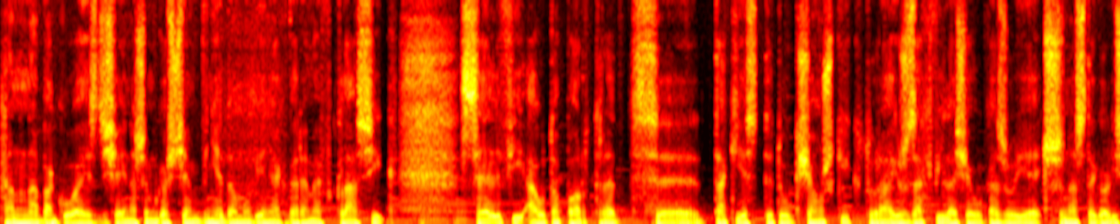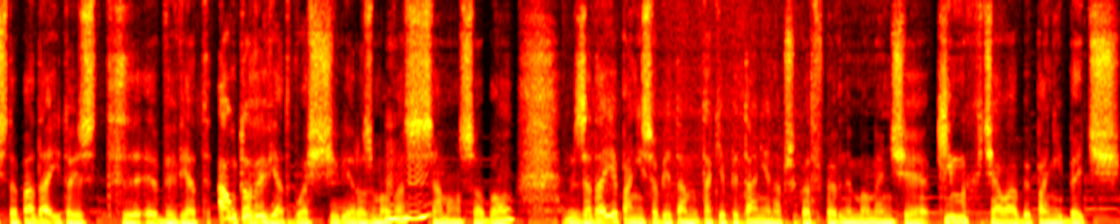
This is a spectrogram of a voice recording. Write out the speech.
Hanna Bakuła jest dzisiaj naszym gościem w Niedomówieniach w RMF Classic. Selfie autoportret, e, taki jest tytuł książki, która już za chwilę się ukazuje 13 listopada i to jest e, wywiad, autowywiad właściwie, rozmowa z samą sobą. Zadaje pani sobie tam takie pytanie na przykład w pewnym momencie, kim chciałaby pani być?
